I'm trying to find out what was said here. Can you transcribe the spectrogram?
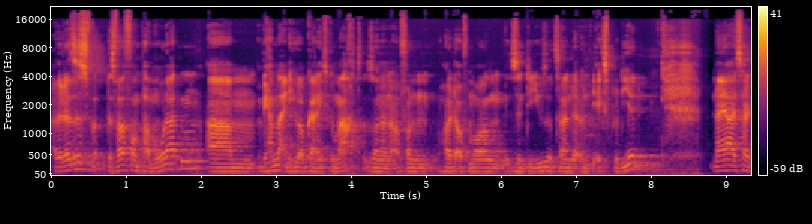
Also das ist, das war vor ein paar Monaten. Ähm, wir haben da eigentlich überhaupt gar nichts gemacht, sondern von heute auf morgen sind die Userzahlen da irgendwie explodiert. Naja, ist halt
